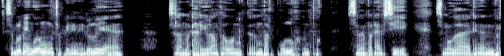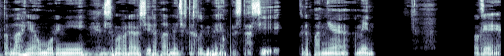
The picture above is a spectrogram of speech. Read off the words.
sebelumnya gue mau ngucapin ini dulu ya. Selamat hari ulang tahun ke-40 untuk Semen FC. Semoga dengan bertambahnya umur ini, Semen FC dapat mencetak lebih banyak prestasi ke depannya. Amin. Oke.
